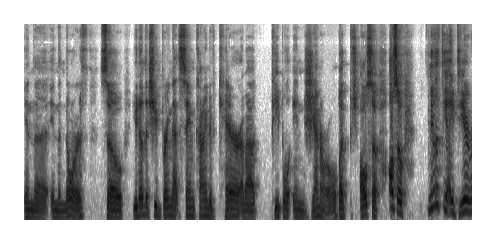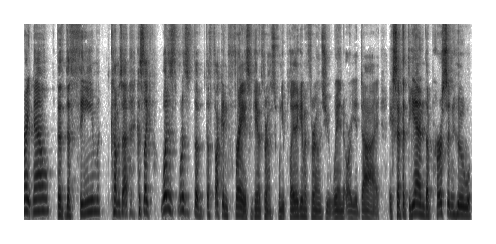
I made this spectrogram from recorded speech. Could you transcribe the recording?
in the in the north so you know that she'd bring that same kind of care about people in general, but also also you know that the idea right now, the the theme comes out because like what is what is the the fucking phrase of Game of Thrones? When you play the Game of Thrones, you win or you die. Except at the end, the person who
